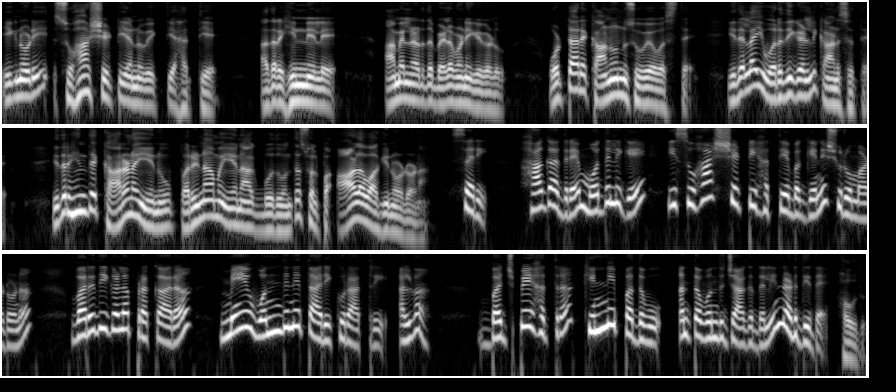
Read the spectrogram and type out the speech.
ಈಗ ನೋಡಿ ಸುಹಾಸ್ ಶೆಟ್ಟಿ ಅನ್ನೋ ವ್ಯಕ್ತಿಯ ಹತ್ಯೆ. ಅದರ ಹಿನ್ನೆಲೆ ಆಮೇಲೆ ನಡೆದ ಬೆಳವಣಿಗೆಗಳು ಒಟ್ಟಾರೆ ಕಾನೂನು ಸುವ್ಯವಸ್ಥೆ ಇದೆಲ್ಲ ಈ ವರದಿಗಳಲ್ಲಿ ಕಾಣಿಸುತ್ತೆ. ಇದರ ಹಿಂದೆ ಕಾರಣ ಏನು ಪರಿಣಾಮ ಏನಾಗ್ಬೋದು ಅಂತ ಸ್ವಲ್ಪ ಆಳವಾಗಿ ನೋಡೋಣ. ಸರಿ ಹಾಗಾದ್ರೆ ಮೊದಲಿಗೆ ಈ ಸುಹಾಸ್ ಶೆಟ್ಟಿ ಹತ್ಯೆ ಬಗ್ಗೆನೇ ಶುರು ಮಾಡೋಣ. ವರದಿಗಳ ಪ್ರಕಾರ ಮೇ ಒಂದನೇ ತಾರೀಕು ರಾತ್ರಿ ಅಲ್ವಾ? ಬಜ್ಪೆ ಹತ್ರ ಕಿನ್ನಿ ಪದವು ಅಂತ ಒಂದು ಜಾಗದಲ್ಲಿ ನಡೆದಿದೆ. ಹೌದು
